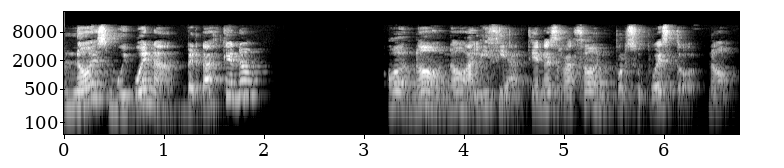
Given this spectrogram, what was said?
no es muy buena, ¿verdad que no? Oh, no, no, Alicia, tienes razón, por supuesto, no.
